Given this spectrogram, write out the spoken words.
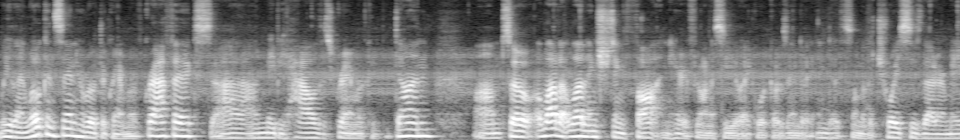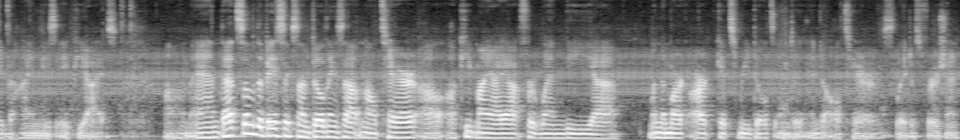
Leland Wilkinson, who wrote the Grammar of Graphics, uh, on maybe how this grammar could be done. Um, so a lot of a lot of interesting thought in here if you want to see like what goes into into some of the choices that are made behind these APIs. Um, and that's some of the basics on building this out in Altair. I'll, I'll keep my eye out for when the uh, when the Mark Arc gets rebuilt into into Altair's latest version,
